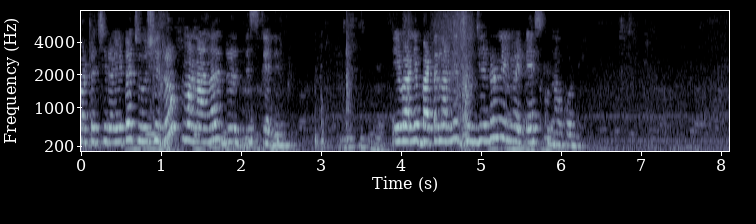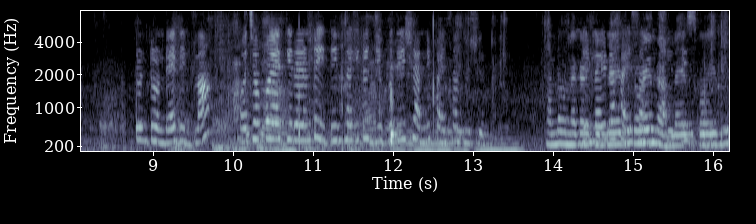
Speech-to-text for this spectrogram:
పట్టు చీర గిట్ట చూసిర్రు మా నాన్న డ్రెస్ తీసుకెళ్ళిండు. ఇవన్నీ బట్టలన్నీ గుంజిండ్రు నేను పెట్టేసుకున్నా కొన్ని. ఉంటుండే దీంట్లో. వచ్చపోయే కిరాయి ఉంటే దీంట్లో గిట్ట జిప్పు తీసి అన్ని పైసలు గిట్ట పైసలు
